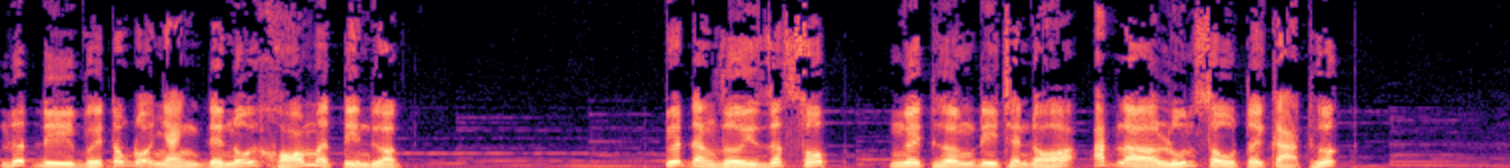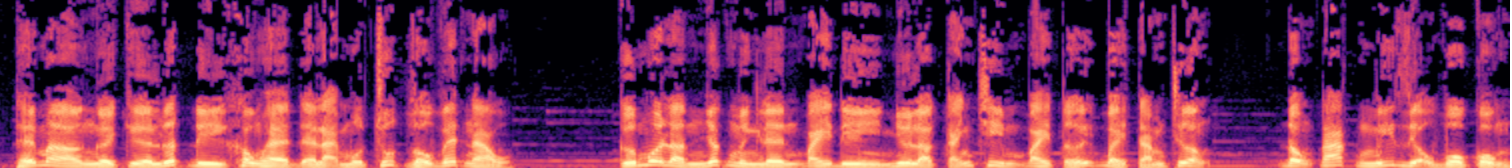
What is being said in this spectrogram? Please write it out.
lướt đi với tốc độ nhanh đến nỗi khó mà tìm được. Tuyết đang rơi rất xốp, người thường đi trên đó ắt là lún sâu tới cả thước. Thế mà người kia lướt đi không hề để lại một chút dấu vết nào. Cứ mỗi lần nhấc mình lên bay đi như là cánh chim bay tới 7-8 trượng, động tác mỹ diệu vô cùng.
